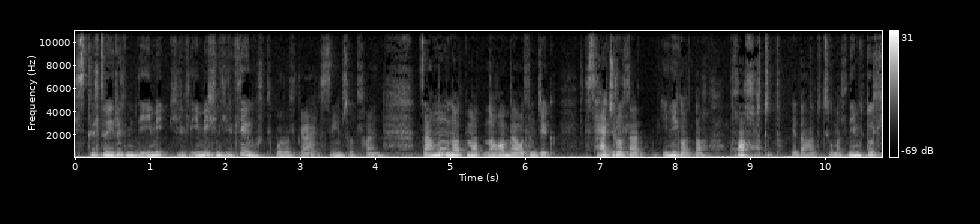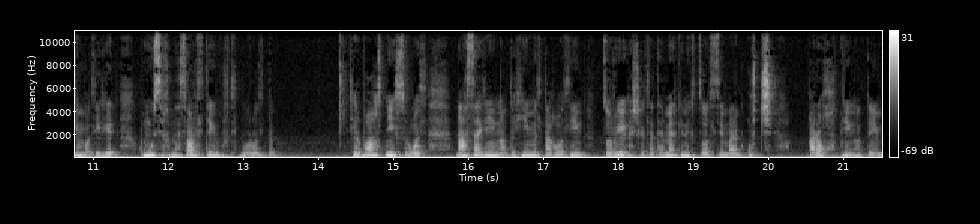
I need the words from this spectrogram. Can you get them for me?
сэтгэл зүйн эрүүл мэндийн нь хэрэглээг нь хүртэл буруулдаг гэсэн ийм судалгаа байна. За мөн нод мод ногоон байгууламжийг сайжруулад энийг одоо тухайн хотод гэдэг аваад үзэх юм бол нэмэгдүүлэх юм бол эргээд хүмүүсийн нас оролтыг нь хүртэл бууруулдаг. Тэгэхээр Бостны их сургууль НАСА-гийн одоо хиймэл дагуулын зургийг ашиглаад Америк нэгдсэн улсын бараг 30 гаруй хотын одоо ийм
